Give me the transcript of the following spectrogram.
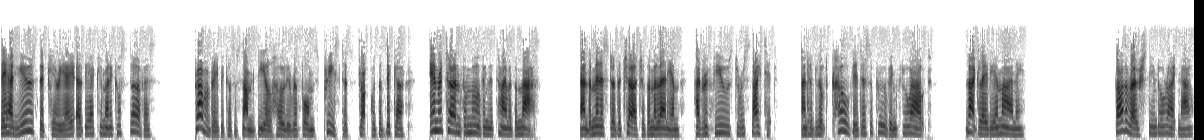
They had used the Kyrie at the ecumenical service, probably because of some deal Holy Reform's priest had struck with the vicar in return for moving the time of the Mass and the minister of the Church of the Millennium had refused to recite it, and had looked coldly disapproving throughout, like Lady Imeyne. Father Roche seemed all right now.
